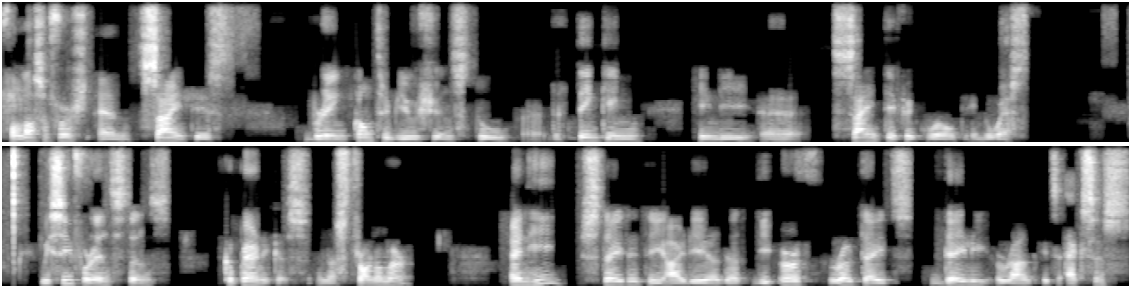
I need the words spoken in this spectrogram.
philosophers and scientists bring contributions to uh, the thinking in the uh, scientific world in the West. We see, for instance, Copernicus, an astronomer, and he stated the idea that the Earth rotates daily around its axis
